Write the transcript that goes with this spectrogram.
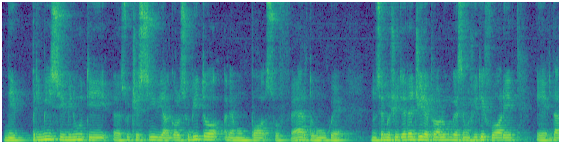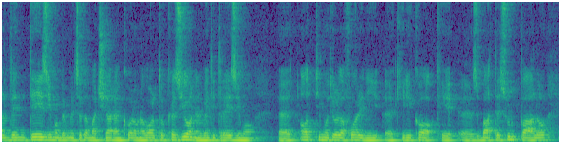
nei primissimi minuti eh, successivi al gol subito abbiamo un po' sofferto, comunque non siamo riusciti a reagire, però a lunga siamo usciti fuori e dal ventesimo abbiamo iniziato a macinare ancora una volta occasione, al ventitresimo eh, ottimo tiro da fuori di eh, Chiricò che eh, sbatte sul palo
